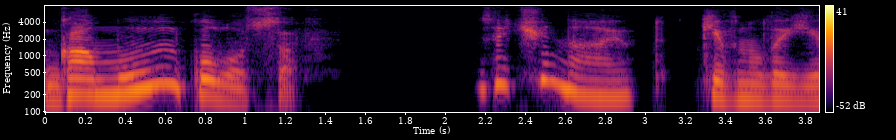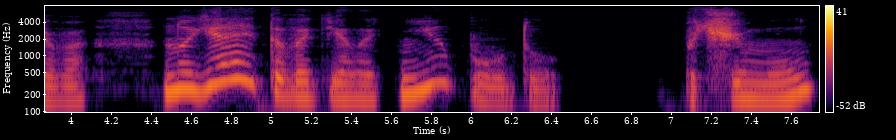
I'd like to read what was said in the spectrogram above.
гомункулосов. — Зачинают, — кивнула Ева, — но я этого делать не буду. — Почему?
